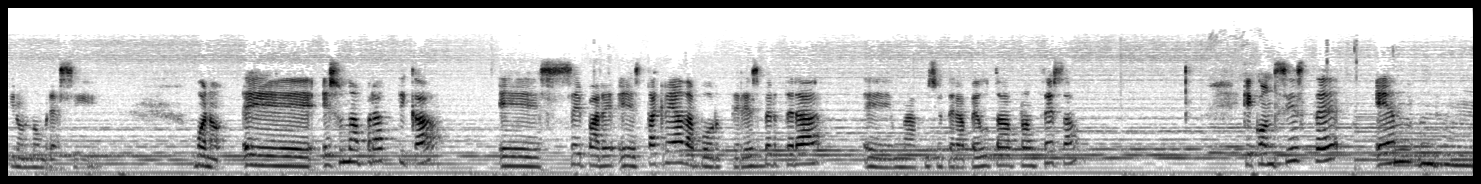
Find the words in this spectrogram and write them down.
tiene un nombre así. Bueno, eh, es una práctica, eh, se pare- está creada por Thérèse Bertherat, eh, una fisioterapeuta francesa, que consiste en, mm,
